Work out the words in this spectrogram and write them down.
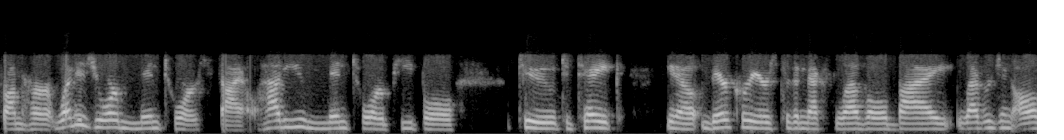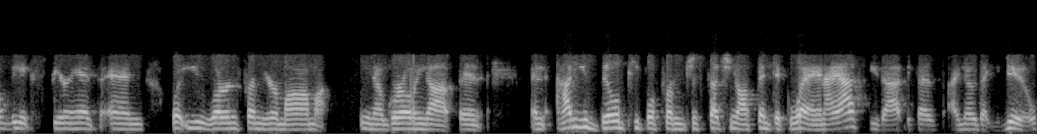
from her? What is your mentor style? How do you mentor people to to take you know their careers to the next level by leveraging all of the experience and what you learned from your mom you know growing up and and how do you build people from just such an authentic way and i ask you that because i know that you do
